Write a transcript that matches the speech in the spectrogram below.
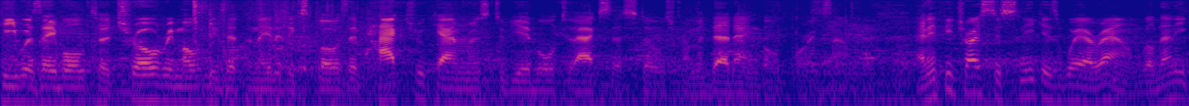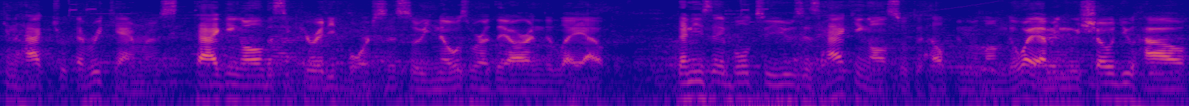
he was able to throw remotely detonated explosive, hack through cameras to be able to access those from a dead angle, for example. And if he tries to sneak his way around, well then he can hack through every camera, tagging all the security forces so he knows where they are in the layout then he's able to use his hacking also to help him along the way. I mean, we showed you how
